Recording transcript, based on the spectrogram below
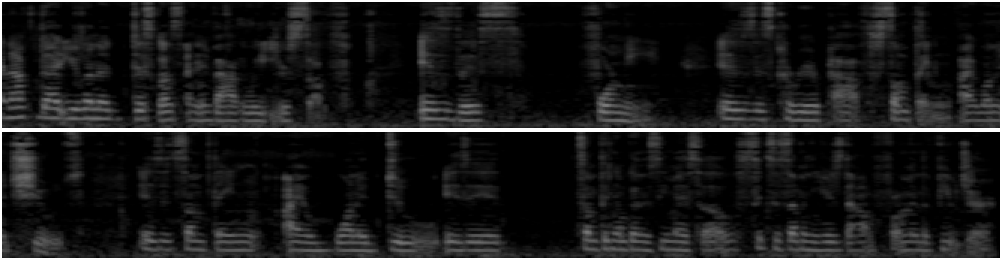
And after that, you're going to discuss and evaluate yourself. Is this for me? Is this career path something I want to choose? Is it something I want to do? Is it something I'm going to see myself six or seven years down from in the future.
